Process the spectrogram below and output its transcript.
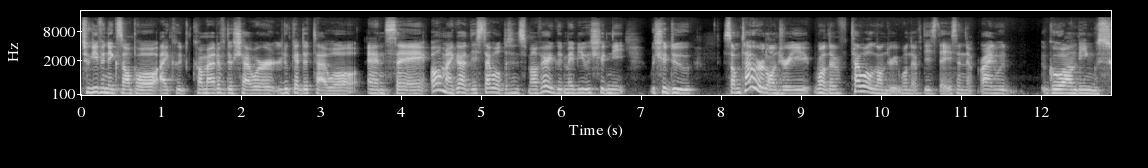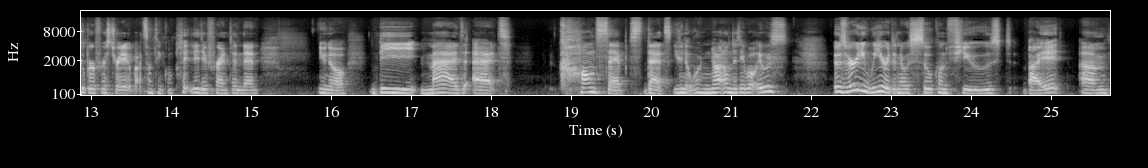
to give an example, I could come out of the shower, look at the towel, and say, "Oh my God, this towel doesn't smell very good. Maybe we should need we should do some towel laundry, one of towel laundry one of these days." And Ryan would go on being super frustrated about something completely different, and then, you know, be mad at concepts that you know were not on the table. It was it was very weird, and I was so confused by it. Um,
